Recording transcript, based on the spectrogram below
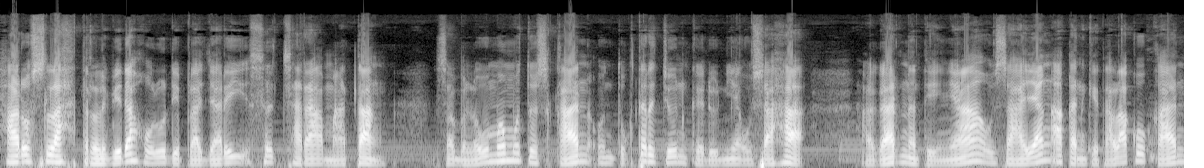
haruslah terlebih dahulu dipelajari secara matang sebelum memutuskan untuk terjun ke dunia usaha agar nantinya usaha yang akan kita lakukan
